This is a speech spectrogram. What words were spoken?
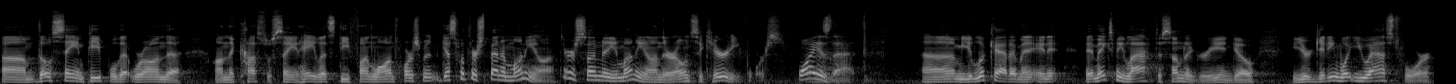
Um, those same people that were on the on the cusp of saying, "Hey, let's defund law enforcement," guess what they're spending money on? They're spending money on their own security force. Why is that? Um, you look at them, and it, it makes me laugh to some degree and go, You're getting what you asked for.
